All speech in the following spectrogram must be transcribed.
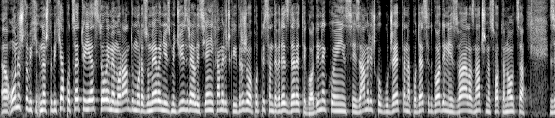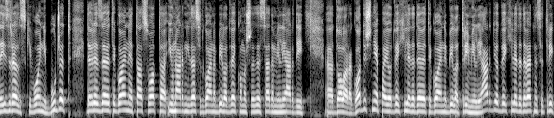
A, ono što bih, na što bih ja podsjetio jeste ovaj memorandum o razumevanju između Izraela i Sjednjih američkih država potpisan 99. godine, koji se iz američkog budžeta na po 10 godina izdvajala značajna svota novca za izraelski vojni budžet. 99. godine je ta svota i u narednih 10 godina bila 2,67 milijardi dolara godišnje, pa je od 2009. godine bila 3 milijardi, od 2019. 3,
